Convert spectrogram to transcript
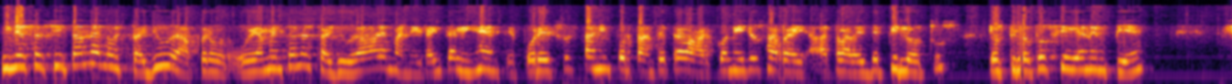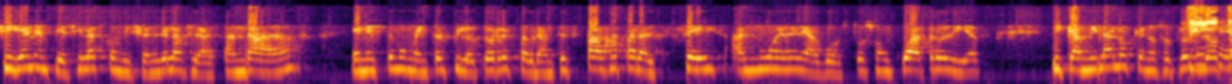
Y necesitan de nuestra ayuda, pero obviamente nuestra ayuda de manera inteligente. Por eso es tan importante trabajar con ellos a, través de pilotos. Los pilotos siguen en pie, siguen en pie si las condiciones de la ciudad están dadas. En este momento el piloto de restaurantes pasa para el 6 al 9 de agosto, son cuatro días. Y Camila, lo que nosotros piloto,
